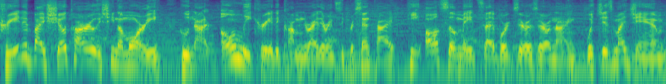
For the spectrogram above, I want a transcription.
Created by Shotaro Ishinomori, who not only created Kamen Rider and Super Sentai, he also made Cyborg 009, which is my jam,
